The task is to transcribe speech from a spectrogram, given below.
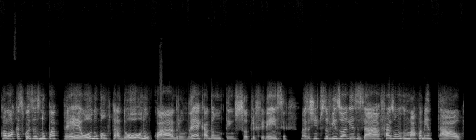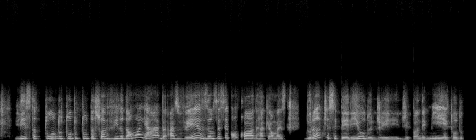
coloca as coisas no papel, ou no computador, ou no quadro, né? Cada um tem a sua preferência, mas a gente precisa visualizar, faz um, um, mapa mental, lista tudo, tudo, tudo da sua vida, dá uma olhada. Às vezes, eu não sei se você concorda, Raquel, mas durante esse período de, de pandemia e tudo,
